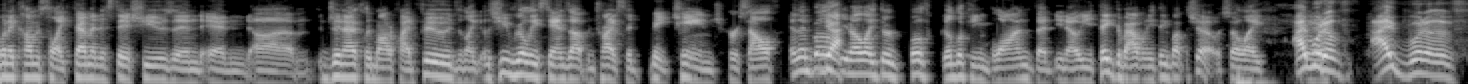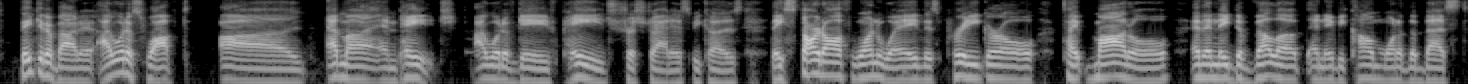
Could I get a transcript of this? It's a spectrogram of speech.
when it comes to like feminist issues and and um, genetically modified foods and like she really stands up and tries to make change herself and then both yeah. you know like they're both good looking blondes that you know you think about when you think about the show so like I would have. I would have thinking about it. I would have swapped uh Emma and Paige. I would have gave Paige Trish Stratus because they start off one way, this pretty girl type model, and then they develop and they become one of the best,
